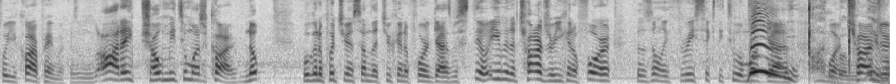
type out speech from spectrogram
for your car payment because oh they showed me too much car. Nope. We're gonna put you in something that you can afford, guys. But still, even the Charger you can afford because it's only 362 a month, Woo! guys. For a Charger,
